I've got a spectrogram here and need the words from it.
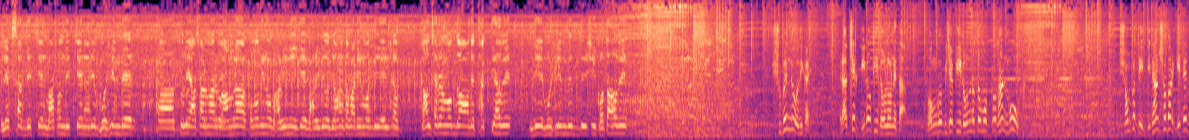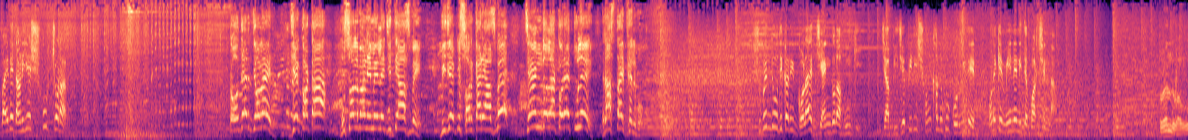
লেকচার দিচ্ছেন, ভাষণ দিচ্ছেন যে মুসলিমদের তুলে আষাঢ় মারব আমরা কোনোদিনও ভাবিনি যে ভারতীয় জনতা পার্টির মধ্যে এইসব কালচারের মধ্যে আমাদের থাকতে হবে, যে মুসলিম বিদ্বেষী কথা হবে। শুভেন্দু অধিকারী, রাজ্যের বিরোধী দলনেতা, বঙ্গ বিজেপির অন্যতম প্রধান মুখ। সম্প্রতি বিধানসভার গেটের বাইরে দাঁড়িয়ে সুর চড়ার ওদের দলের যে কটা মুসলমান এমএলএ জিতে আসবে বিজেপি সরকারে আসবে চ্যাংদোলা করে তুলে রাস্তায় ফেলব। শুভেন্দু অধিকারীর গলায় চ্যাংদোলা হুমকি যা বিজেপিরই সংখ্যালঘু কর্মীদের অনেকে মেনে নিতে পারছেন না। শুভেন্দুবাবু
